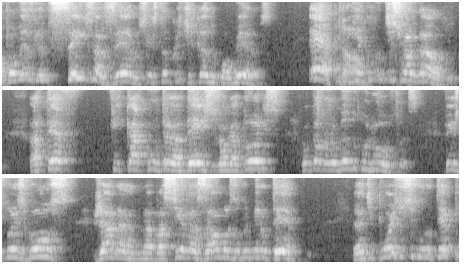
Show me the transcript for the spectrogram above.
o Palmeiras ganhou de 6 a 0. Vocês estão criticando o Palmeiras? É, porque, Não. como disse o Arnaldo, até ficar contra 10 jogadores, não estava jogando bolhufas. Fez dois gols já na, na Bacia das Almas no primeiro tempo. É, depois, no segundo tempo,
